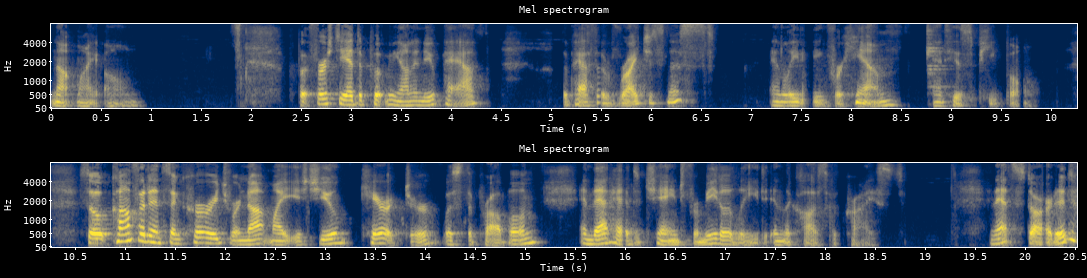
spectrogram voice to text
not my own. But first, He had to put me on a new path the path of righteousness and leading for him and his people. So, confidence and courage were not my issue. Character was the problem, and that had to change for me to lead in the cause of Christ. And that started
